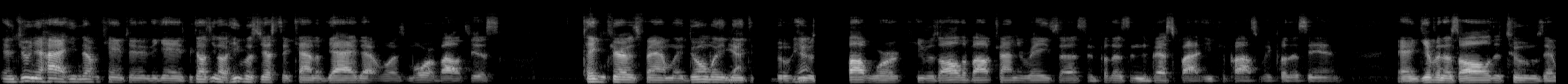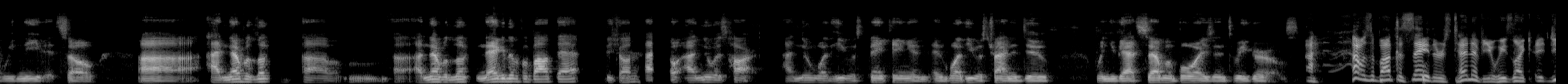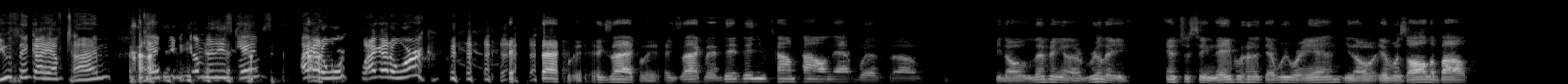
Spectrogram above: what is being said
In junior high, he never came to any of the games because you know he was just the kind of guy that was more about just taking care of his family, doing what he Yeah. needed to do. Yeah. He was about work. He was all about trying to raise us and put us in the best spot he could possibly put us in, and giving us all the tools that we needed. So uh, I never looked. Um, uh, I never looked negative about that because Sure. I, I knew his heart. I knew what he was thinking and, and what he was trying to do when you got seven boys and three girls. I was about to say there's 10 of you. He's like, Do you think I have time? Can't you come to these games? I gotta work. I gotta work. exactly, exactly, exactly. And then, then you compound that with, um, you know, living in a really interesting neighborhood that we were in. You know, it was all about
